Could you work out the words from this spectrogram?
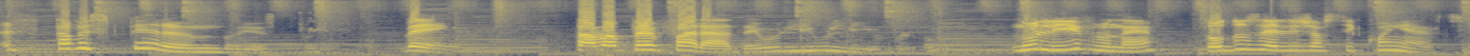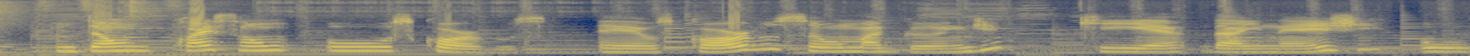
estava esperando isso. Bem, estava preparada, eu li o livro. No livro, né, todos eles já se conhecem. Então, quais são os corvos? É, os corvos são uma gangue que é da Inej, o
